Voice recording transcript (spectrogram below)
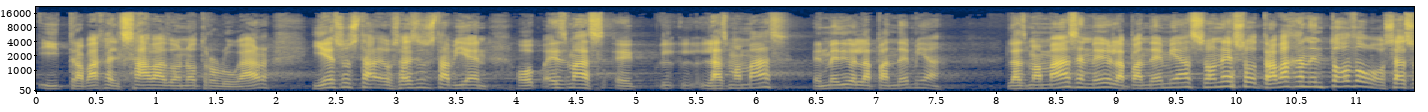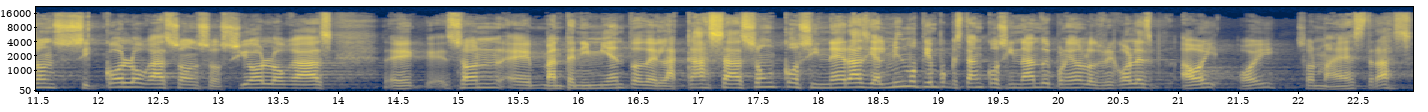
y trabaja el sábado en otro lugar y eso está, o sea, eso está bien. O, es más, eh, las mamás en medio de la pandemia, las mamás en medio de la pandemia son eso, trabajan en todo, o sea, son psicólogas, son sociólogas, eh, son eh, mantenimiento de la casa, son cocineras y al mismo tiempo que están cocinando y poniendo los frijoles, hoy, hoy son maestras,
